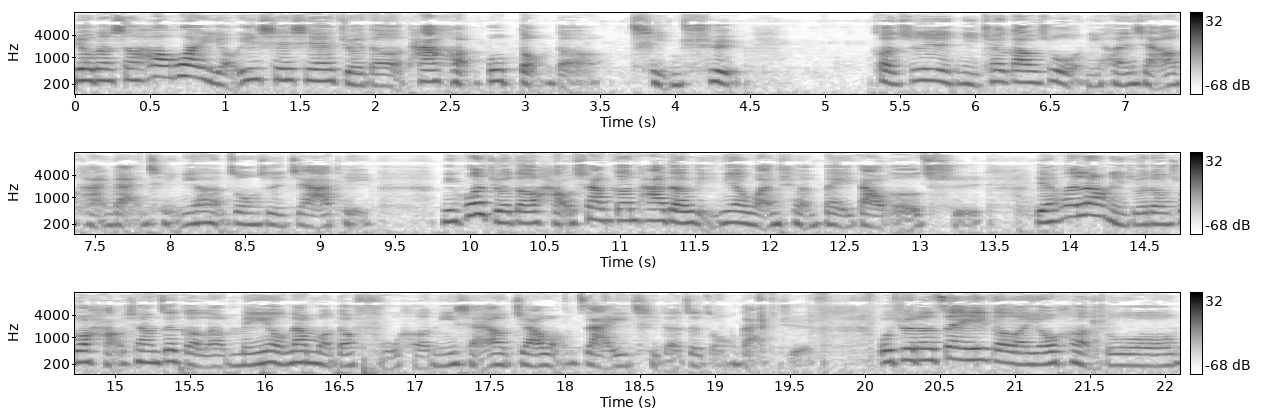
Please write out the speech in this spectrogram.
有的时候会有一些些觉得他很不懂的情绪，可是你却告诉我你很想要谈感情，你很重视家庭。你会觉得好像跟他的理念完全背道而驰，也会让你觉得说好像这个人没有那么的符合你想要交往在一起的这种感觉。我觉得这一个人有很多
